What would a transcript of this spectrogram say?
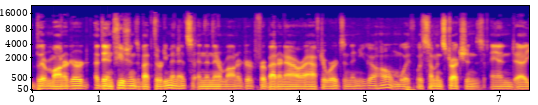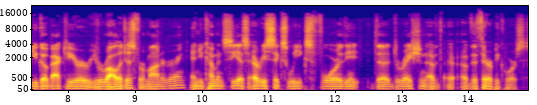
they're monitored. The infusion is about 30 minutes, and then they're monitored for about an hour afterwards. And then you go home with, with some instructions and uh, you go back to your urologist for monitoring, and you come and see us every six weeks for the the duration of of the therapy course.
